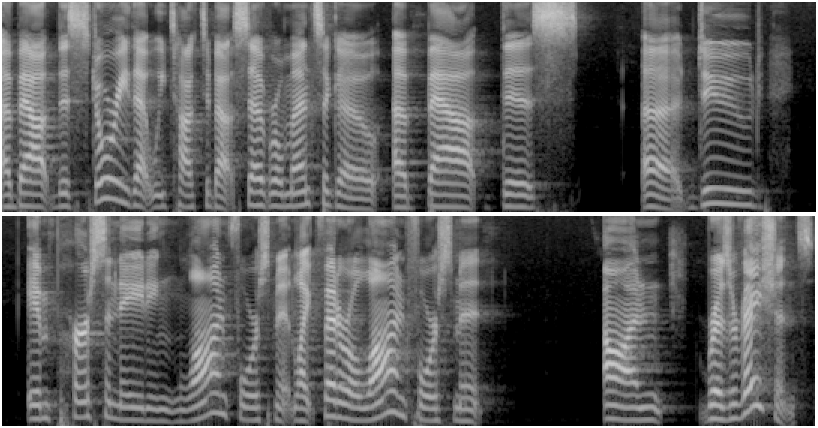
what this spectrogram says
about this story that we talked about several months ago about this uh, dude impersonating law enforcement, like federal law enforcement, on reservations.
